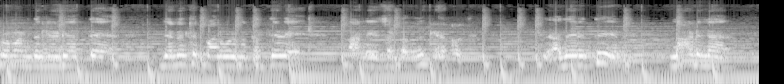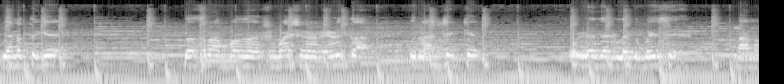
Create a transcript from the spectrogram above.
ಪ್ರಮಾಣದಲ್ಲಿ ನಡೆಯುತ್ತೆ, ಜನತೆ ಪಾಲ್ಗೊಳ್ಬೇಕಂತೇಳಿ ನಾನು ಈ ಸಂದರ್ಭದಲ್ಲಿ ಕೇಳ್ಕೊಳ್ತೀನಿ. ಅದೇ ರೀತಿ ನಾಡಿನ ಜನತೆಗೆ ದಸರಾ ಹಬ್ಬದ ಶುಭಾಶಯಗಳನ್ನು ಹೇಳ್ತಾ ಈ ರಾಜ್ಯಕ್ಕೆ ಒಳ್ಳೆಯದಾಗಲೆಂದು ಬಯಸಿ ನಾನು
